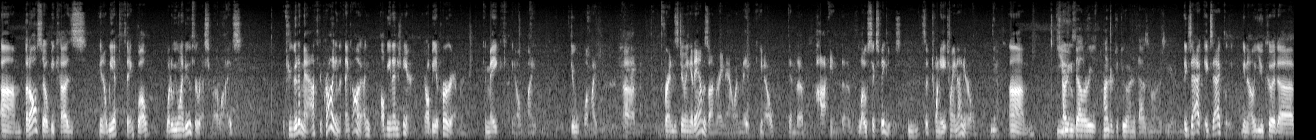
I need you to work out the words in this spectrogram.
um, but also because you know we have to think, well, what do we want to do for the rest of our lives? If you're good at math, you're probably going to think, oh, can, I'll be an engineer or I'll be a programmer. I can make you know my do what my uh, friend is doing at Amazon right now and make you know in the hot in the low six figures. Mhm. It's a 28, 29 year old. Yeah. Um, Starting you- salary is hundred to two hundred thousand dollars a year. Exact, exactly. You know, you could uh,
